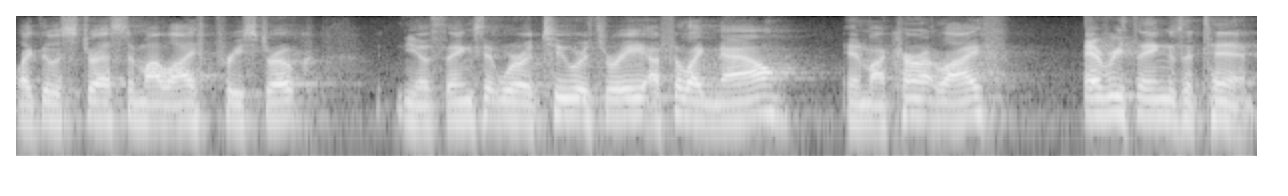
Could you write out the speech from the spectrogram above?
like there was stress in my life pre stroke, you know, things that were a two or three, I feel like now in my current life, everything is a 10.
